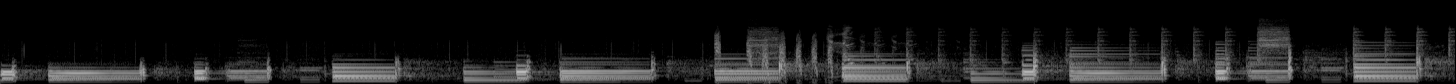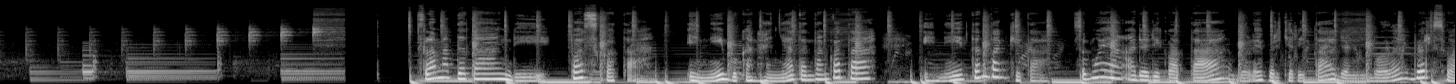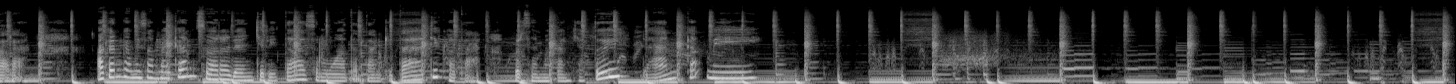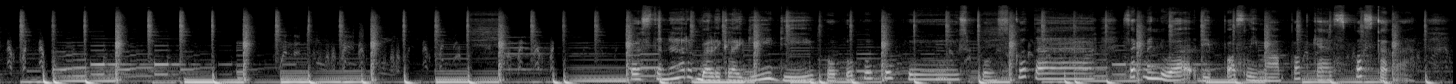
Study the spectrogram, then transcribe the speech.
Selamat datang di Pos Kota. Ini bukan hanya tentang kota, ini tentang kita. Semua yang ada di kota boleh bercerita dan boleh bersuara. Akan kami sampaikan suara dan cerita semua tentang kita di kota. Bersama Kang Catuy dan Kak Mei. Postener balik lagi di Popo Popo Pos Pos Kota. Segmen 2 di Pos 5 Podcast Pos Kota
